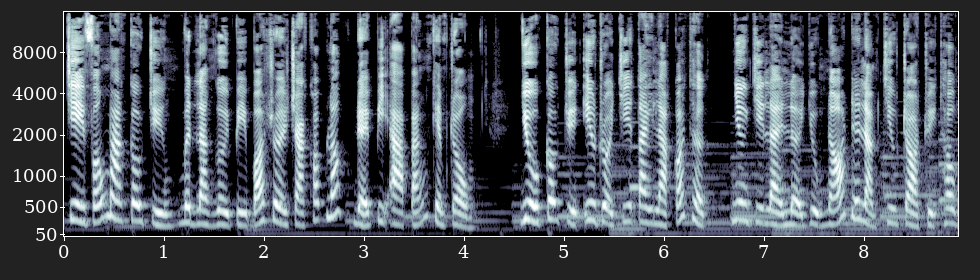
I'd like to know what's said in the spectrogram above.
Chị vẫn mang câu chuyện mình là người bị bỏ rơi ra khóc lóc để PR bán kem trộn. Dù câu chuyện yêu rồi chia tay là có thật, nhưng chị lại lợi dụng nó để làm chiêu trò truyền thông.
